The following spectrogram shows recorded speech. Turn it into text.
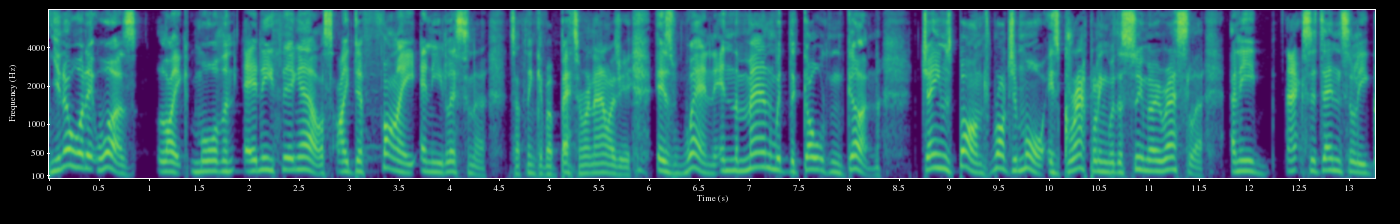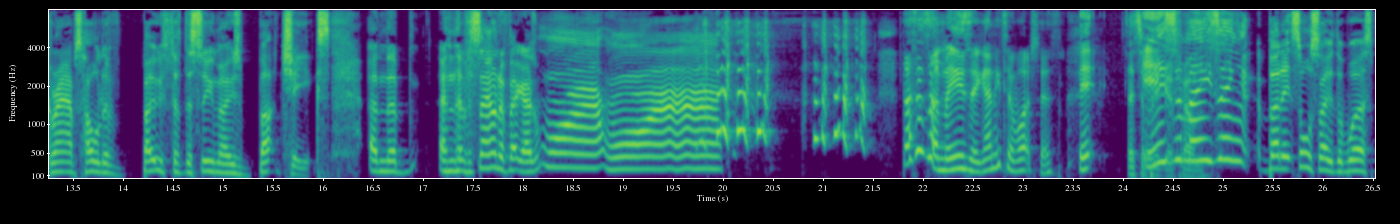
You know what it was? Like more than anything else, I defy any listener to think of a better analogy. Is when in The Man with the Golden Gun, James Bond, Roger Moore, is grappling with a sumo wrestler and he accidentally grabs hold of both of the sumo's butt cheeks and the and the sound effect goes "Wah, wah." That is amazing. I need to watch this. It It's a pretty is good film. amazing, but it's also the worst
